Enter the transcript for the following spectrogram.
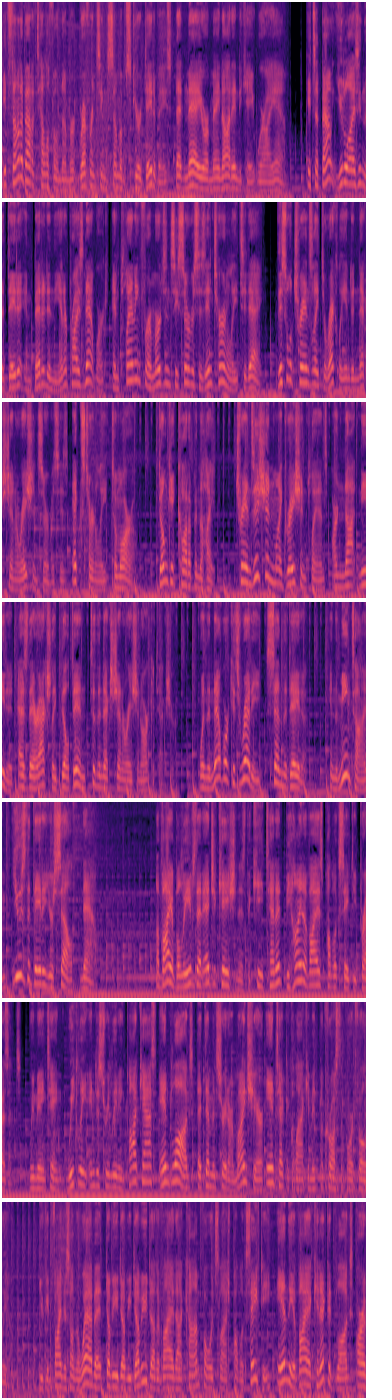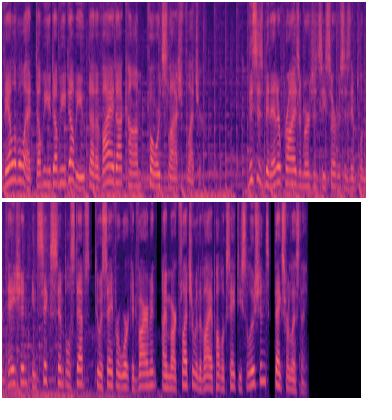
It's not about a telephone number referencing some obscure database that may or may not indicate where I am. It's about utilizing the data embedded in the enterprise network and planning for emergency services internally today. This will translate directly into next generation services externally tomorrow. Don't get caught up in the hype. Transition migration plans are not needed as they're actually built in to the next generation architecture. When the network is ready, send the data. In the meantime, use the data yourself now. Avaya believes that education is the key tenet behind Avaya's public safety presence. We maintain weekly industry leading podcasts and blogs that demonstrate our mindshare and technical acumen across the portfolio. You can find us on the web at www.avaya.com forward slash public safety, and the Avaya Connected blogs are available at www.avaya.com forward slash Fletcher. This has been Enterprise Emergency Services Implementation in six simple steps to a safer work environment. I'm Mark Fletcher with Avaya Public Safety Solutions. Thanks for listening.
